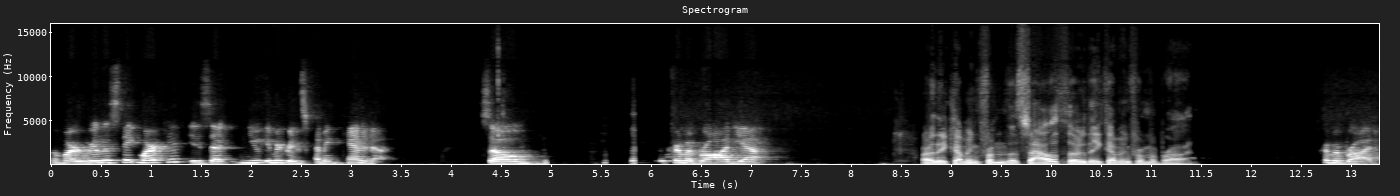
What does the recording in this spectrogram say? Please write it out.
of our real estate market is that new immigrants coming to Canada. So from abroad, yeah. are they coming from the south or are they coming from abroad From abroad.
